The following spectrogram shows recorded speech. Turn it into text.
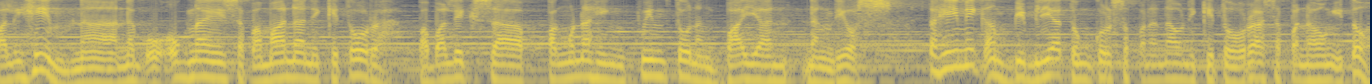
palihim na nag-uugnay sa pamana ni Ketura pabalik sa pangunahing kwento ng bayan ng Diyos. Tahimik ang Biblia tungkol sa pananaw ni Ketura sa panahong ito.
